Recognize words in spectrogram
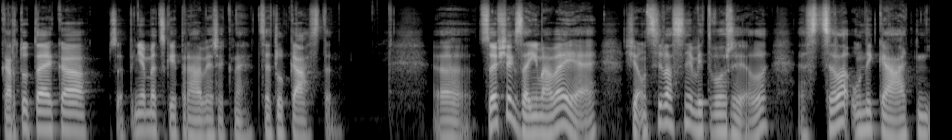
Kartotéka se německy právě řekne Zettelkasten. Eh, co je však zajímavé je, že on si vlastně vytvořil zcela unikátní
